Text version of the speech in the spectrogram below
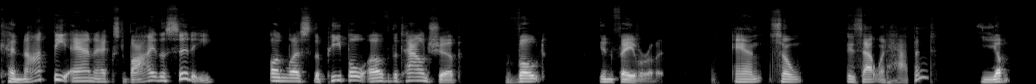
cannot be annexed by the city unless the people of the township vote in favor of it. And so is that what happened? Yep.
